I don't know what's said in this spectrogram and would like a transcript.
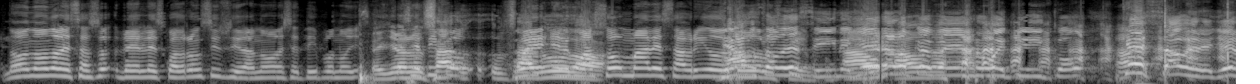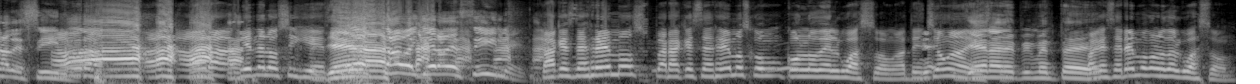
No, no, no, del, Escuadrón Suicida, no, ese tipo no. Señor, ese tipo un fue el guasón más desabrido de Ya todos no sabe los de cine. Ahora- Ya era lo que ahora- vea, Robertico. ¿Qué sabe de llena de cine? Ahora, a- ahora viene lo siguiente. ¿Qué sabe llena de cine? Para que cerremos, para que cerremos con, con lo del guasón. Atención a Llena esto. de Pimentel. Para que cerremos con lo del guasón.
